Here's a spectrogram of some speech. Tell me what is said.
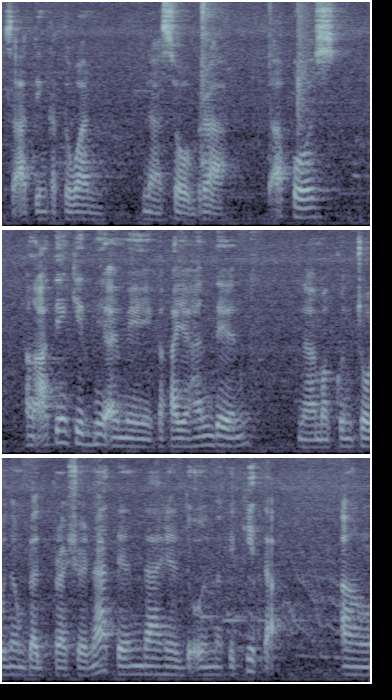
Sa ating katawan na sobra. Tapos, ang ating kidney ay may kakayahan din na mag-control ng blood pressure natin dahil doon nakikita ang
